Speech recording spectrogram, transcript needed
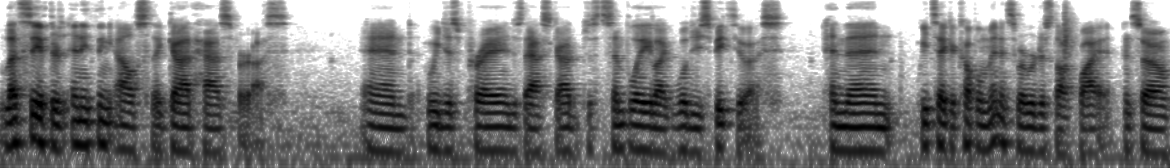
let's see if there's anything else that god has for us and we just pray and just ask God just simply like will you speak to us and then we take a couple minutes where we're just all quiet and so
